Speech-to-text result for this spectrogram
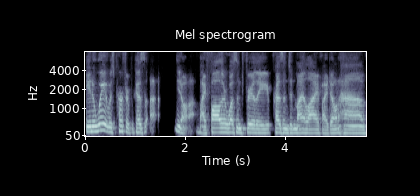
in a way, it was perfect because, uh, you know, my father wasn't really present in my life. I don't have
